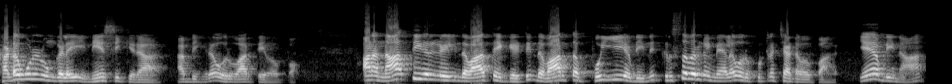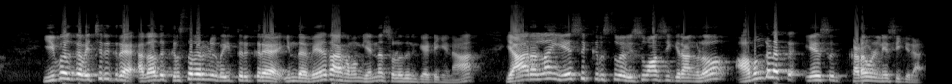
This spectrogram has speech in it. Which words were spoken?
கடவுள் உங்களை நேசிக்கிறார் அப்படிங்கிற ஒரு வார்த்தையை வைப்போம். ஆனா நாத்திகர்கள் இந்த வார்த்தையை கேட்டு இந்த வார்த்தை பொய் அப்படின்னு கிறிஸ்தவர்கள் மேல ஒரு குற்றச்சாட்டை வைப்பாங்க. ஏன் அப்படின்னா இவங்க வச்சிருக்கிற அதாவது கிறிஸ்தவர்கள் வைத்திருக்கிற இந்த வேதாகமம் என்ன சொல்லுதுன்னு கேட்டீங்கன்னா யாரெல்லாம் இயேசு கிறிஸ்துவை விசுவாசிக்கிறாங்களோ அவங்கள க- இயேசு கடவுள் நேசிக்கிறார்.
